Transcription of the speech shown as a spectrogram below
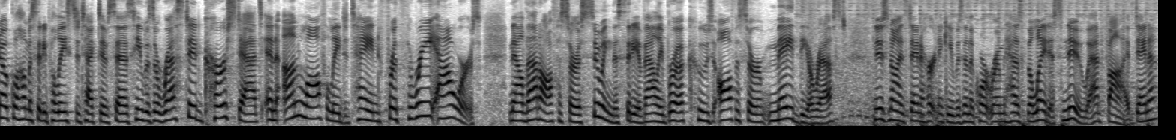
An Oklahoma City police detective says he was arrested, cursed at, and unlawfully detained for three hours. Now that officer is suing the city of Valley Brook, whose officer made the arrest. News 9's Dana Hertneky was in the courtroom, has the latest new at 5. Dana?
